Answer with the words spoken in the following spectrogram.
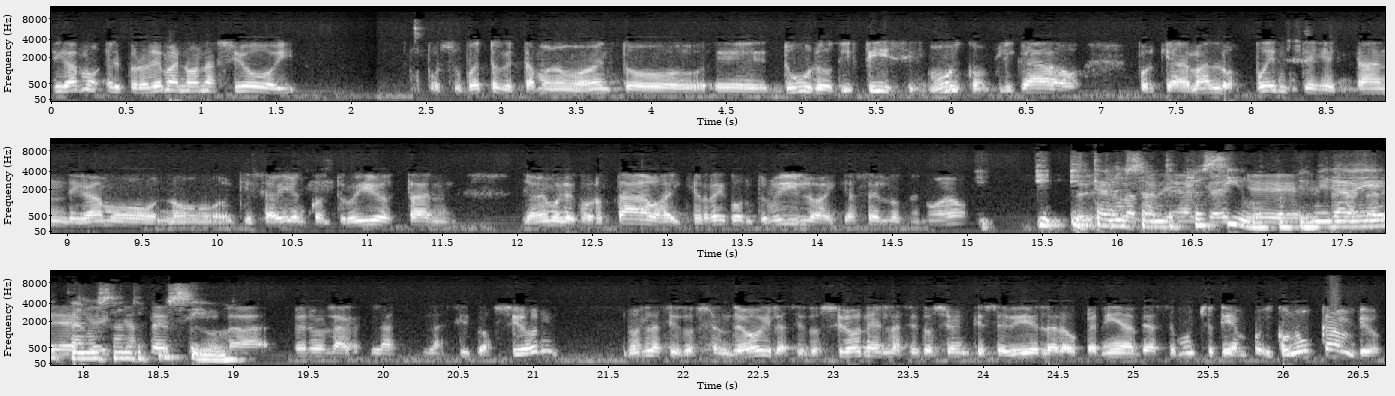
digamos, el problema no nació hoy. Por supuesto que estamos en un momento eh, duro, difícil, muy complicado, porque además los puentes están, digamos, no, que se habían construido están, llamémosle, cortados, hay que reconstruirlos, hay que hacerlos de nuevo. Y, están usando explosivos, por primera vez están usando explosivos. Pero, la, la, la situación no es la situación de hoy, la situación es la situación que se vive en la Araucanía desde hace mucho tiempo. Y con un cambio,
